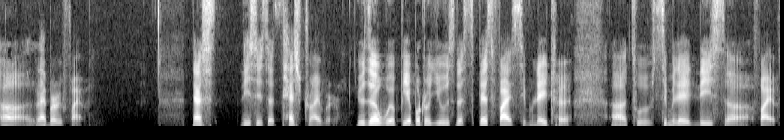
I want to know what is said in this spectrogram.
uh, library file. Next, this is a test driver. User will be able to use the specified simulator uh, to simulate these uh, files.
